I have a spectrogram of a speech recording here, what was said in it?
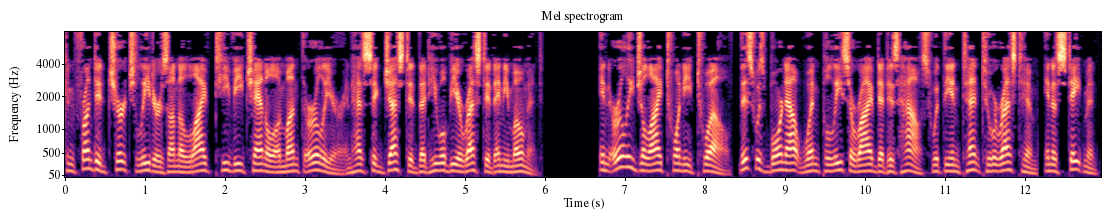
confronted church leaders on a live TV channel a month earlier and has suggested that he will be arrested any moment. In early July 2012, this was borne out when police arrived at his house with the intent to arrest him. In a statement,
